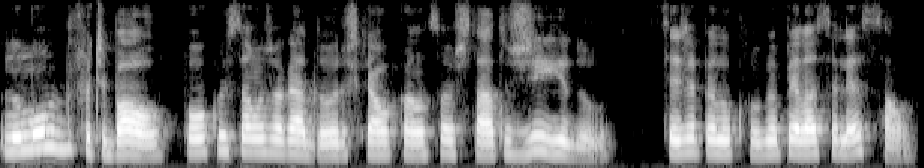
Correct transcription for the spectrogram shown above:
No mundo do futebol, poucos são os jogadores que alcançam o status de ídolo, seja pelo clube ou pela seleção.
